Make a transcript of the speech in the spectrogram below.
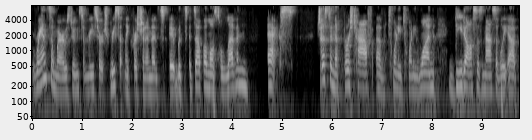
ransomware. I was doing some research recently, Christian, and it's it was it's up almost 11x just in the first half of 2021. DDoS is massively up.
